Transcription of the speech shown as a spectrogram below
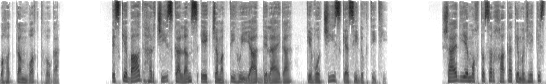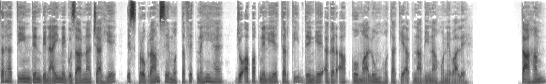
بہت کم وقت ہوگا۔ اس کے بعد ہر چیز کا لمس ایک چمکتی ہوئی یاد دلائے گا کہ وہ چیز کیسی دکھتی تھی۔ شاید یہ مختصر خاکہ کہ مجھے کس طرح تین دن بنائی میں گزارنا چاہیے اس پروگرام سے متفق نہیں ہے جو آپ اپنے لیے ترتیب دیں گے اگر آپ کو معلوم ہوتا کہ اب نابینا ہونے والے ہیں۔ تاہم،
